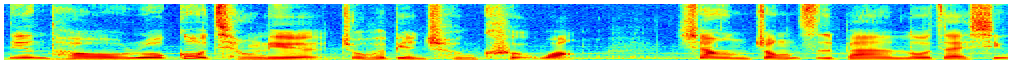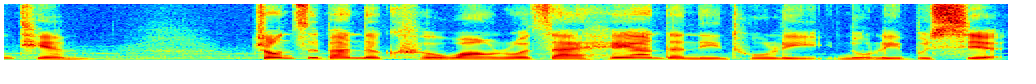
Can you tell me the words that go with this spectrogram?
念头若够强烈，就会变成渴望，像种子般落在心田。种子般的渴望，若在黑暗的泥土里努力不懈，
